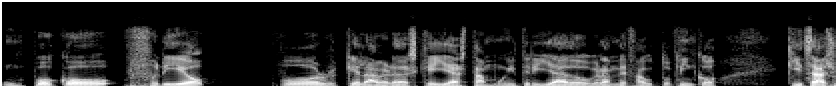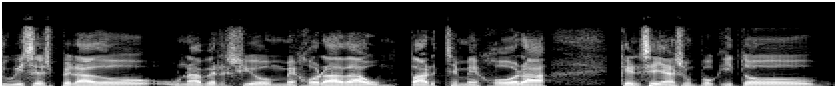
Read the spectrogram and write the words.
un poco frío porque la verdad es que ya está muy trillado Grand Theft Auto 5. Quizás hubiese esperado una versión mejorada, un parche mejora que enseñase un poquito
